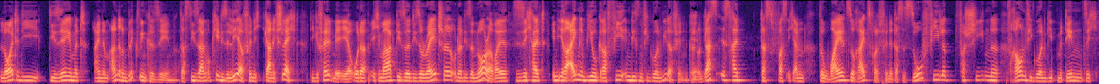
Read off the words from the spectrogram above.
Leute, die die Serie mit einem anderen Blickwinkel sehen, dass die sagen, okay, diese Lea finde ich gar nicht schlecht, die gefällt mir eher. Oder ich mag diese, diese Rachel oder diese Nora, weil sie sich halt in ihrer eigenen Biografie in diesen Figuren wiederfinden können. Und das ist halt das, was ich an The Wild so reizvoll finde, dass es so viele verschiedene Frauenfiguren gibt, mit denen sich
